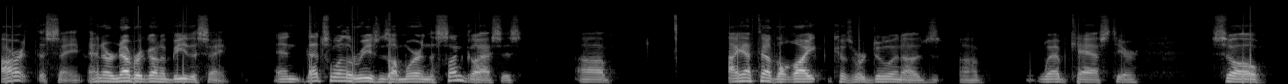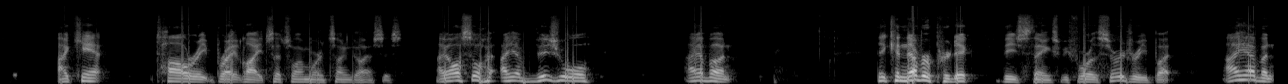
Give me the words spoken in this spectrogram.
aren't the same and are never going to be the same. And that's one of the reasons I'm wearing the sunglasses. Uh, I have to have the light because we're doing a, a webcast here. So I can't tolerate bright lights. That's why I'm wearing sunglasses. I also I have visual. I have a. They can never predict these things before the surgery, but I have a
